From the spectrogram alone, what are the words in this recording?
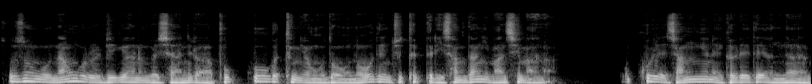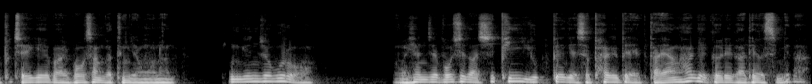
수성구 남구를 비교하는 것이 아니라 북구 같은 경우도 노후된 주택들이 상당히 많지만 북구에 작년에 거래되었는 재개발 보상 같은 경우는 평균적으로 어, 현재 보시다시피 600에서 800 다양하게 거래가 되었습니다.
